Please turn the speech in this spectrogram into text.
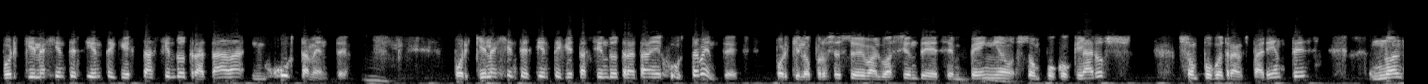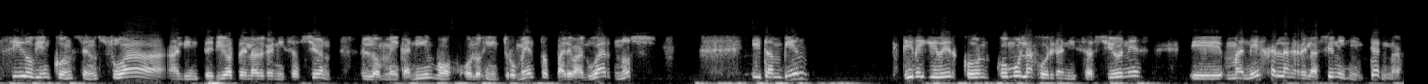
porque la gente siente que está siendo tratada injustamente. Mm. ¿Por qué la gente siente que está siendo tratada injustamente? Porque los procesos de evaluación de desempeño son poco claros, son poco transparentes, no han sido bien consensuadas al interior de la organización los mecanismos o los instrumentos para evaluarnos y también tiene que ver con cómo las organizaciones eh, manejan las relaciones internas.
